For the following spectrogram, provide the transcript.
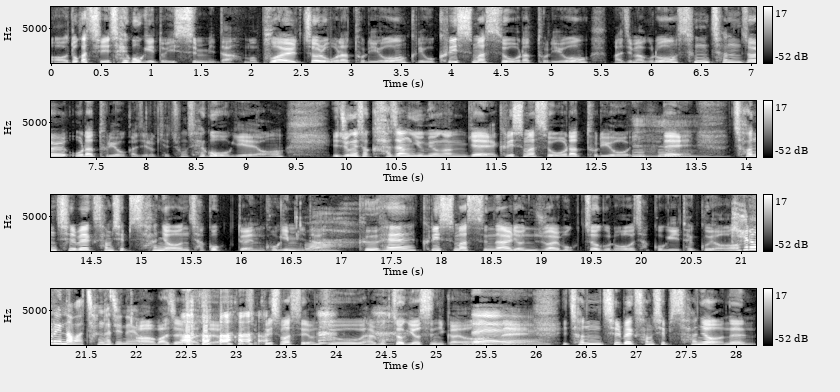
어, 똑같이 세 곡이 또 있습니다. 뭐 부활절 오라토리오 그리고 크리스마스 오라토리오 마지막으로 승천절 오라토리오까지 이렇게 총 세 곡이에요. 이 중에서 가장 유명한 게 크리스마스 오라토리오인데 음흠. 1734년 작곡된 곡입니다. 와. 그해 크리스마스 날 연주할 목적으로 작곡이 됐고요. 캐롤이나 마찬가지네요. 아 맞아요, 맞아요. 그래서 크리스마스에 연주할 목적이었으니까요. 네. 이 1734년은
